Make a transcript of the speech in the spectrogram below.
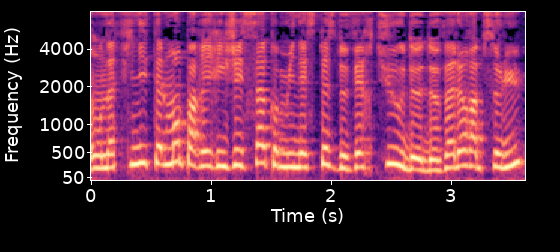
on a fini tellement par ériger ça comme une espèce de vertu ou de, de valeur absolue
